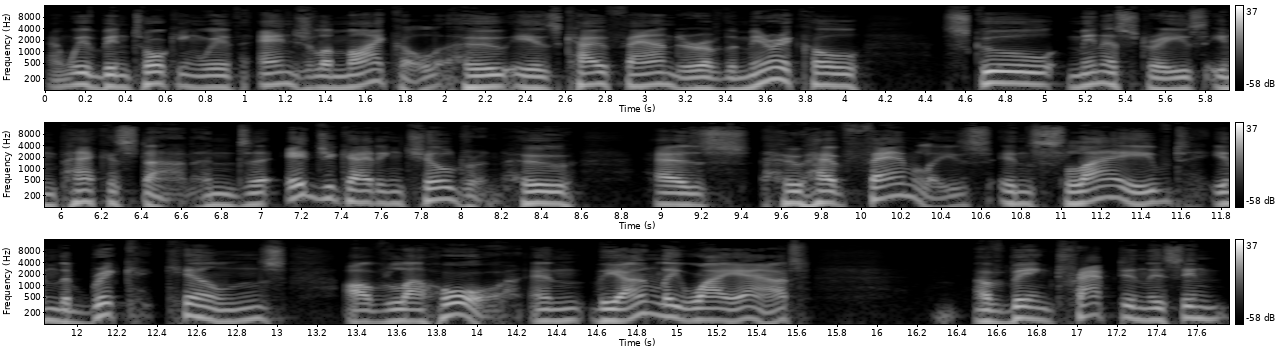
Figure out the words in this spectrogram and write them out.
And we've been talking with Angela Michael, who is co-founder of the Miracle school ministries in Pakistan and uh, educating children who has who have families enslaved in the brick kilns of Lahore, and the only way out of being trapped in this in,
